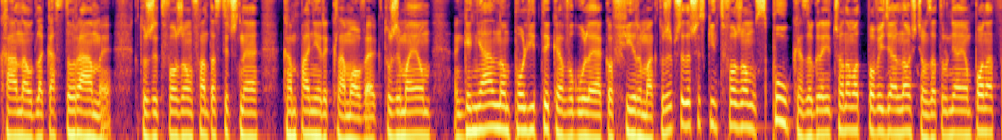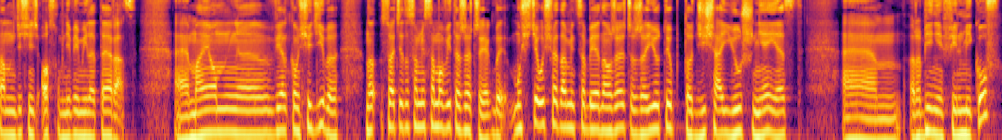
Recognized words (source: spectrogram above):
kanał dla Castoramy, którzy tworzą fantastyczne kampanie reklamowe, którzy mają genialną politykę w ogóle jako firma, którzy przede wszystkim tworzą spółkę z ograniczoną odpowiedzialnością, zatrudniają ponad tam 10 osób, nie wiem ile teraz, mają wielką siedzibę. No słuchajcie, to są niesamowite rzeczy. Jakby musicie uświadomić sobie jedną rzecz, że YouTube to dzisiaj już nie jest robienie filmików.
